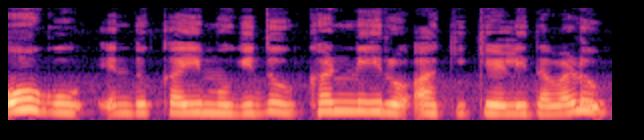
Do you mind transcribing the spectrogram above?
ಹೋಗು ಎಂದು ಕೈ ಮುಗಿದು ಕಣ್ಣೀರು ಹಾಕಿ ಕೇಳಿದವಳು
